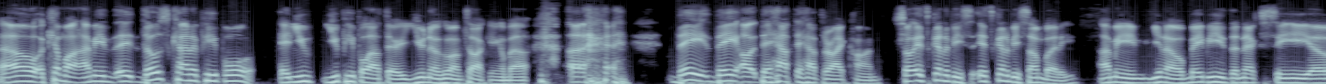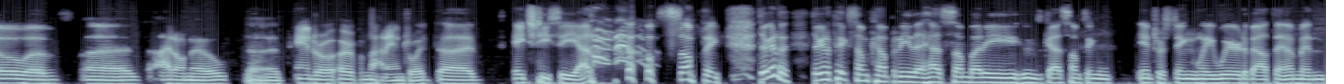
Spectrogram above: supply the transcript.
Oh, come on. I mean, those kind of people, and you, you people out there, you know who I'm talking about. Uh, they, they, they have to have their icon. So it's gonna be, it's gonna be somebody. I mean, you know, maybe the next CEO of, uh, I don't know, uh, Android, or not Android, uh, HTC, I don't know, something. They're gonna, they're gonna pick some company that has somebody who's got something interestingly weird about them, and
